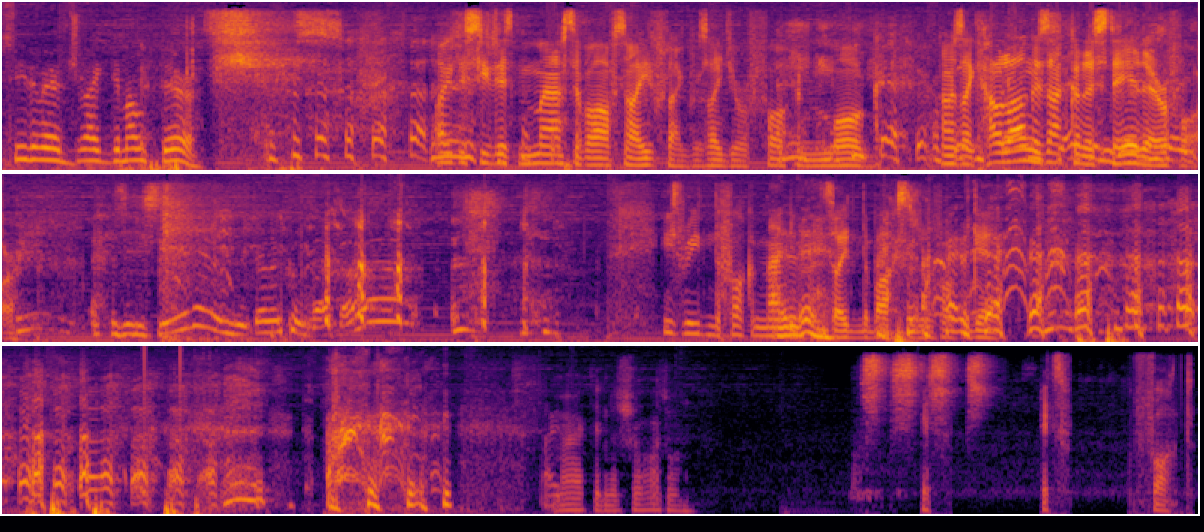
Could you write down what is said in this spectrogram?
See the way I dragged him out there? I just see this massive offside flag beside your fucking mug. I was like, how long is that going to stay there for? Has he seen it? Is he gonna come back on? He's reading the fucking manual inside the box of the fucking game. Marking the short one. It's, it's fucked.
